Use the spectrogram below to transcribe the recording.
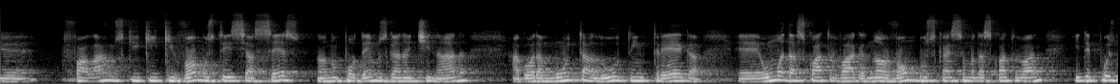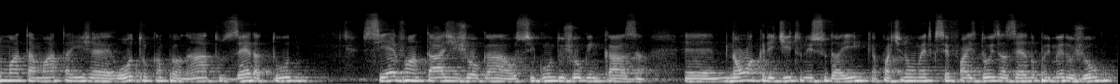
é, falarmos que, que, que, vamos ter esse acesso, nós não podemos garantir nada. Agora, muita luta, entrega, é, uma das quatro vagas, nós vamos buscar essa uma das quatro vagas, e depois no mata-mata aí já é outro campeonato, zera tudo. Se é vantagem jogar o segundo jogo em casa, é, não acredito nisso daí, que a partir do momento que você faz 2 a 0 no primeiro jogo,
